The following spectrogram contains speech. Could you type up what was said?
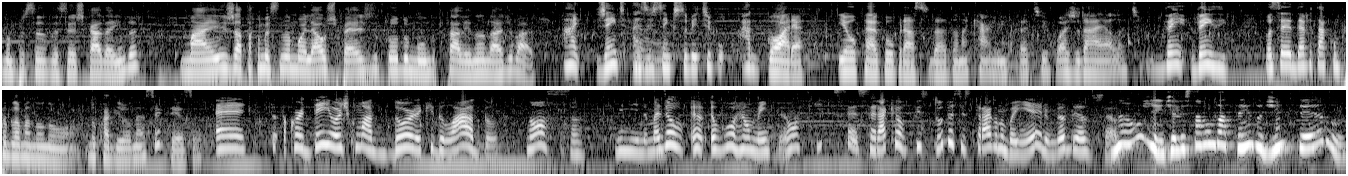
não precisa descer a escada ainda, mas já tá começando a molhar os pés de todo mundo que tá ali no andar de baixo. Ai, gente, a gente tem que subir, tipo, agora. E eu pego o braço da dona Carmen pra, tipo, ajudar ela. Tipo, vem, vem. Você deve estar com problema no, no, no quadril, né? Certeza. É, acordei hoje com uma dor aqui do lado. Nossa, menina, mas eu, eu, eu vou realmente. Nossa, que que será que eu fiz tudo esse estrago no banheiro? Meu Deus do céu. Não, gente, eles estavam batendo o dia inteiro.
